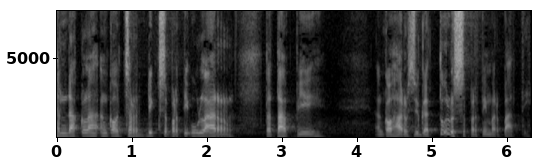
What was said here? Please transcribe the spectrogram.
Hendaklah engkau cerdik seperti ular, tetapi engkau harus juga tulus seperti merpati.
